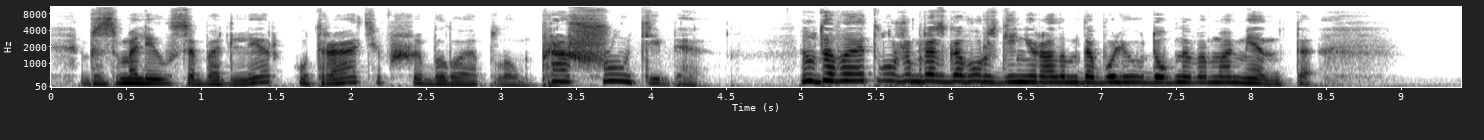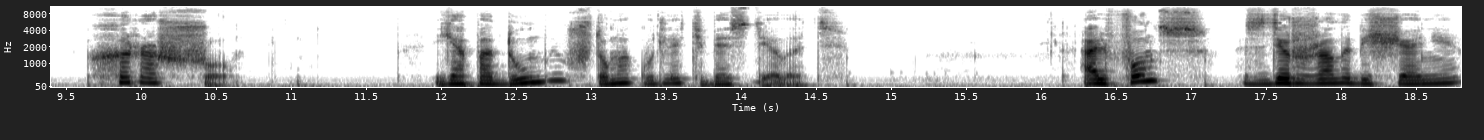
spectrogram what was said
— взмолился Бадлер, утративший былой оплом. — Прошу тебя. Ну, давай отложим разговор с генералом до более удобного момента. — Хорошо. Я подумаю, что могу для тебя сделать. Альфонс сдержал обещание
